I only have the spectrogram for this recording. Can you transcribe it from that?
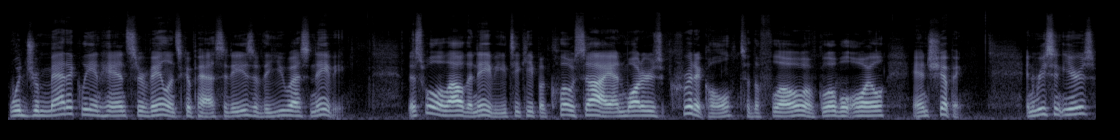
would dramatically enhance surveillance capacities of the U.S. Navy. This will allow the Navy to keep a close eye on waters critical to the flow of global oil and shipping. In recent years,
